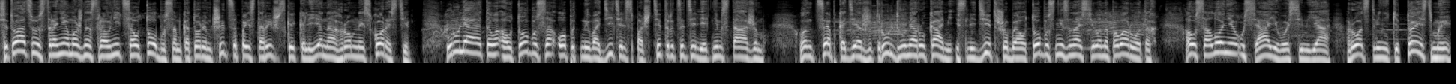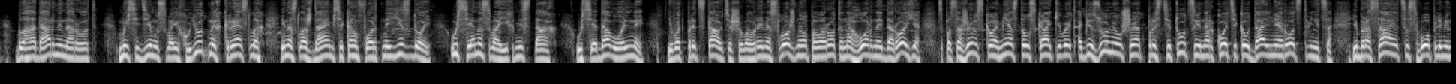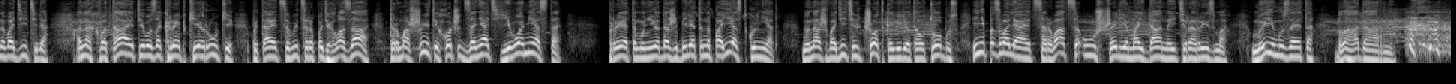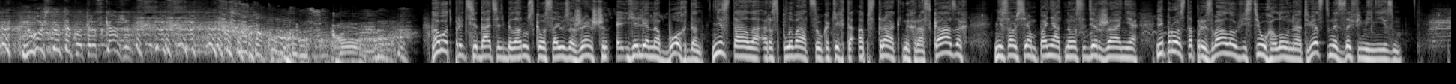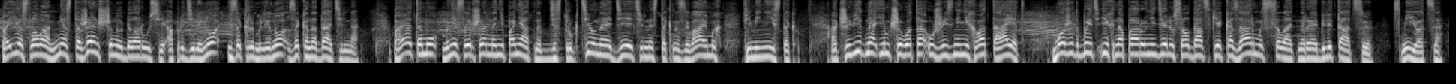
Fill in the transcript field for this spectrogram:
Ситуацию в стране можно сравнить с автобусом, который мчится по исторической колее на огромной скорости. У руля этого автобуса опытный водитель с почти 30-летним стажем. Он цепко держит руль двумя руками и следит, чтобы автобус не заносило на поворотах. А у салоне уся его семья, родственники, то есть мы, благодарный народ. Мы сидим у своих уютных креслах и наслаждаемся комфортной ездой. Усе на своих местах. Усе довольны. И вот представьте, что во время сложного поворота на горной дороге с пассажирского места ускакивает обезумевшая от проституции и наркотиков дальняя родственница и бросается с воплями на водителя. Она хватает его за крепкие руки, пытается выцарапать глаза, тормошит и хочет занять его место. При этом у нее даже билета на поездку нет. Но наш водитель четко ведет автобус и не позволяет сорваться у ущелья Майдана и терроризма. Мы ему за это благодарны. Ну, а что так вот расскажет? А вот председатель Белорусского союза женщин э, Елена Богдан не стала расплываться у каких-то абстрактных рассказах, не совсем понятного содержания, и просто призвала ввести уголовную ответственность за феминизм. По ее словам, место женщины в Беларуси определено и закремлено законодательно. Поэтому мне совершенно непонятна деструктивная деятельность так называемых феминисток. Очевидно, им чего-то у жизни не хватает. Может быть, их на пару недель у солдатские казармы ссылать на реабилитацию? Смеется.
